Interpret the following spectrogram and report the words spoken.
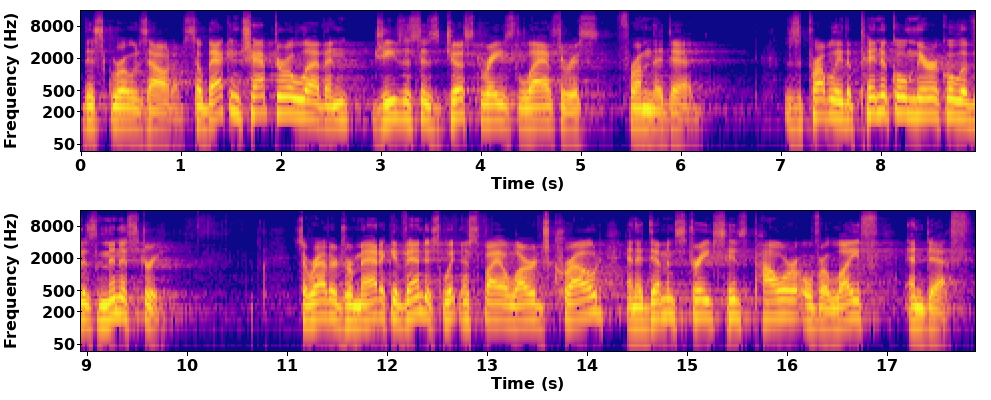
this grows out of. So, back in chapter 11, Jesus has just raised Lazarus from the dead. This is probably the pinnacle miracle of his ministry. It's a rather dramatic event. It's witnessed by a large crowd, and it demonstrates his power over life and death.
